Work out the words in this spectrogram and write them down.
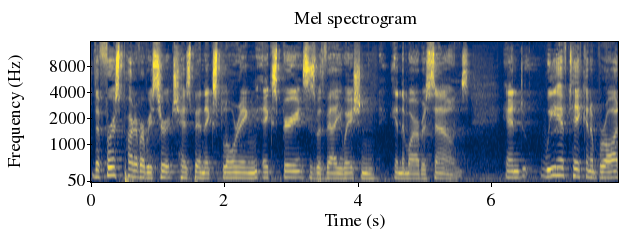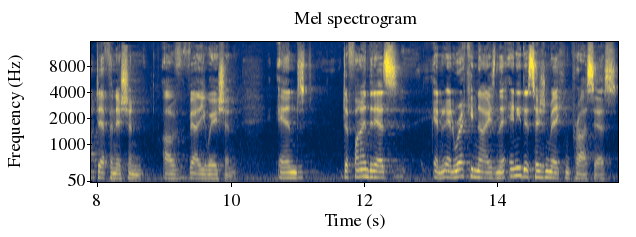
the first part of our research has been exploring experiences with valuation in the Marlborough Sounds. And we have taken a broad definition of valuation and defined it as, and, and recognizing that any decision making process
